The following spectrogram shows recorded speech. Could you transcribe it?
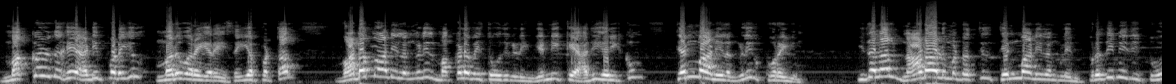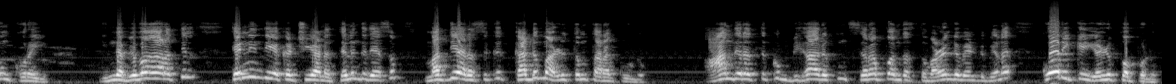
மக்கள் தொகை அடிப்படையில் மறுவரையறை செய்யப்பட்டால் வட மாநிலங்களில் மக்களவை தொகுதிகளின் எண்ணிக்கை அதிகரிக்கும் தென் மாநிலங்களில் குறையும். இதனால் நாடாளுமன்றத்தில் தென் மாநிலங்களின் பிரதிநிதித்துவம் குறையும். இந்த விவகாரத்தில் தென்னிந்திய கட்சியான தெலுங்கு தேசம் மத்திய அரசுக்கு கடும் அழுத்தம் தரக்கூடும். ஆந்திரத்துக்கும் பீகாருக்கும் சிறப்பு அந்தஸ்து வழங்க வேண்டும் என கோரிக்கை எழுப்பப்படும்.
